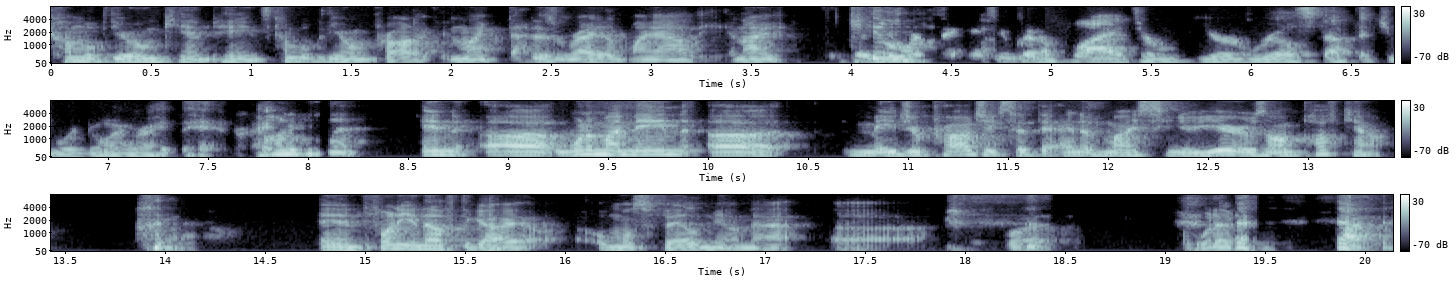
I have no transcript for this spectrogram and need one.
come up with your own campaigns, come up with your own product," and like that is right up my alley. And I you were thinking you could apply it to your real stuff that you were doing right then, right? Hundred percent. And uh, one of my main uh, major projects at the end of my senior year was on Puff Count. and funny enough, the guy almost failed me on that, uh, but whatever. I,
